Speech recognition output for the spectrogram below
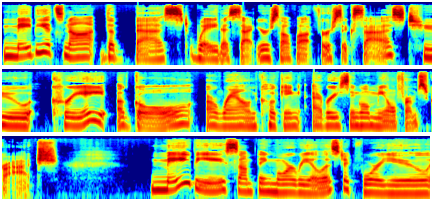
maybe it's not the best way to set yourself up for success to create a goal around cooking every single meal from scratch. Maybe something more realistic for you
